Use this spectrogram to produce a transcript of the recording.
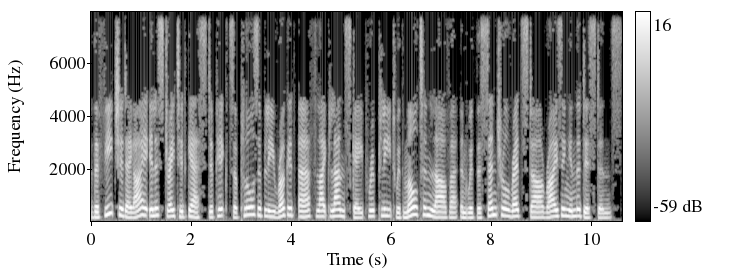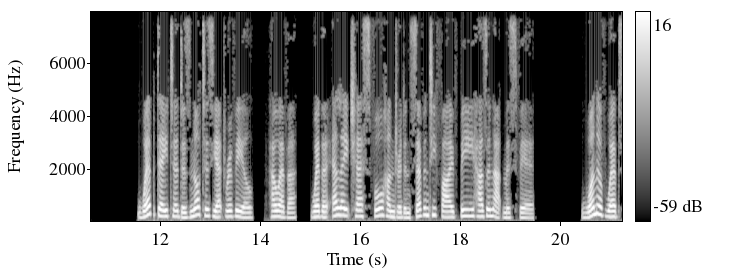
The featured AI illustrated guest depicts a plausibly rugged Earth-like landscape replete with molten lava and with the central red star rising in the distance. Webb data does not as yet reveal, however, whether LHS 475b has an atmosphere. One of Webb's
